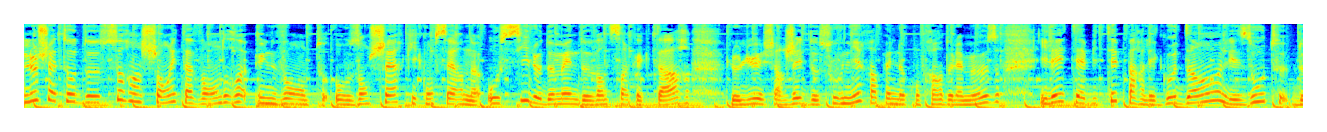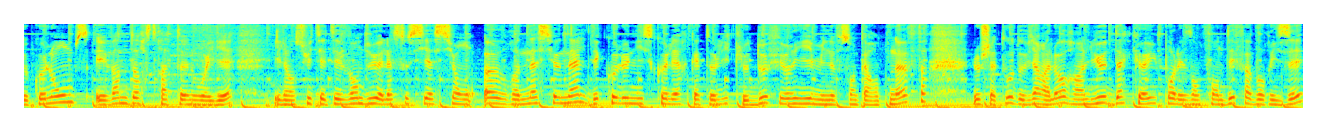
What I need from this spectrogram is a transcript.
Le château de Sorinchamp est à vendre, une vente aux enchères qui concerne aussi le domaine de 25 hectares. Le lieu est chargé de souvenirs, rappellent nos confrères de la Meuse. Il a été habité par les Godins, les Outes de Colombes et Van der Straten-Wayet. Il a ensuite été vendu à l'association Œuvre nationale des colonies scolaires catholiques le 2 février 1949. Le château devient alors un lieu d'accueil pour les enfants défavorisés.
